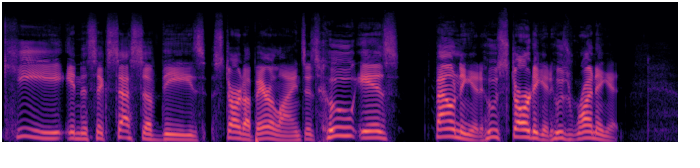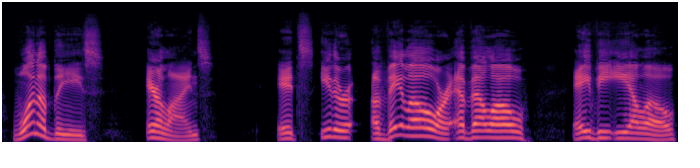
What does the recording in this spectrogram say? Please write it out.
key in the success of these startup airlines is who is founding it, who's starting it, who's running it. one of these airlines, it's either Avelo or Avelo, A V E L O.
